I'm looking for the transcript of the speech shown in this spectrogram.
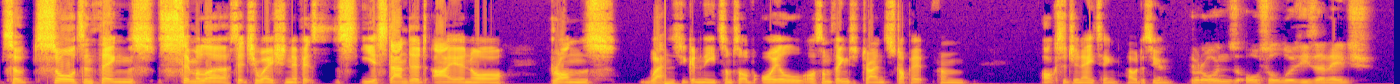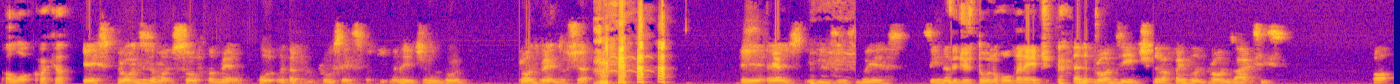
So swords and things, similar situation. If it's your standard iron or bronze weapons, you're going to need some sort of oil or something to try and stop it from oxygenating, I would assume. Bronze also loses an edge a lot quicker. Yes, bronze is a much softer metal, totally different process for keeping an edge on bone. Bronze weapons are shit. it is the easiest way of saying They just don't hold an edge. In the Bronze Age, there are things like bronze axes, but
